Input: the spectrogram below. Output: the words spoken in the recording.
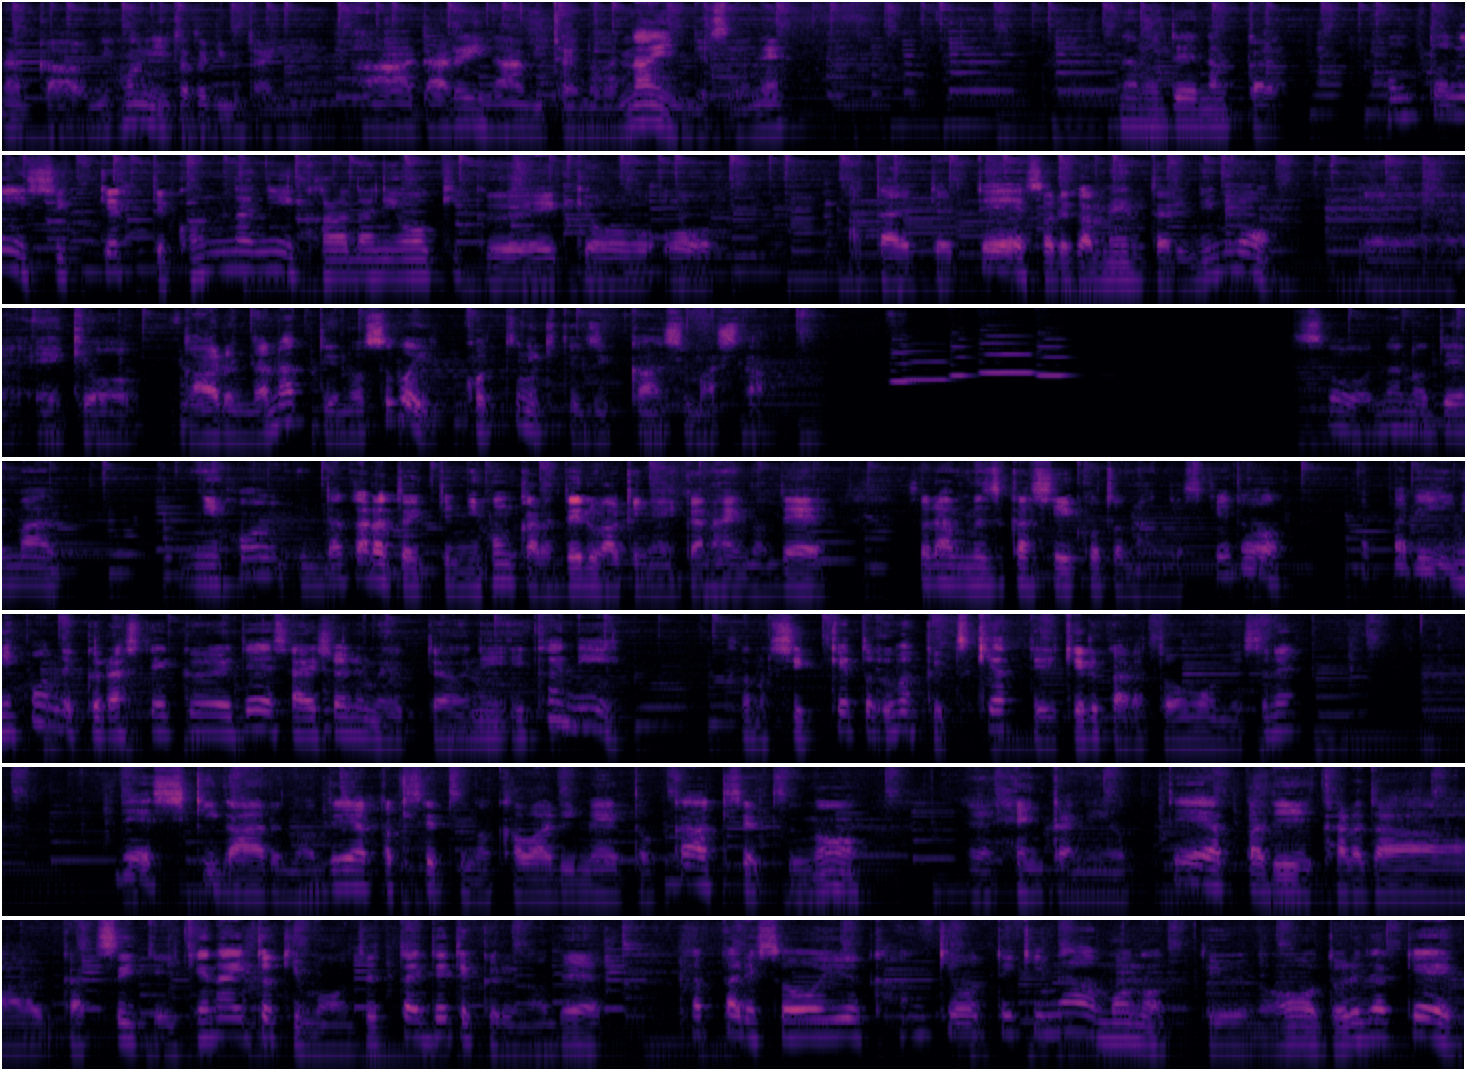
なんか日本にいた時みたいにああだるいなみたいのがないんですよね。なのでなんか本当に湿気ってこんなに体に大きく影響を与えててそれがメンタルにも、響があるんだなっていうのをすごいこっちに来て実感しました。そうなのでまあ日本だからといって日本から出るわけにはいかないのでそれは難しいことなんですけどやっぱり日本で暮らしていく上で最初にも言ったようにいかにその湿気とうまく付き合っていけるからと思うんですね。で四季があるのでやっぱ季節の変わり目とか季節の変化によってやっぱり体がついていけない時も絶対出てくるのでやっぱりそういう環境的なものっていうのをどれだけ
